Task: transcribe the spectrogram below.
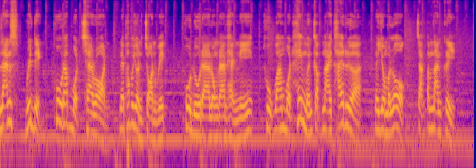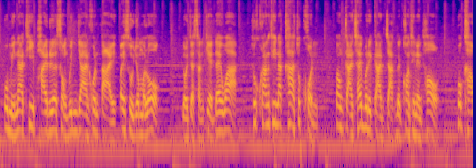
แลนซ์ริดดิกผู้รับบทแชรอน ในภาพยนตร์จอห์นวิกผู้ดูแลโรงแรมแห่งนี้ถูกวางบทให้เหมือนกับนายท้ายเรือในยมโลกจากตำนานกรีก ผู้มีหน้าที่พายเรือส่งวิญญาณคนตายไปสู่ยมโลก โดยจะสังเกตได้ว่าทุกครั้งที่นักฆ่าทุกคนต้องการใช้บริการจาก The Continental พวกเขา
